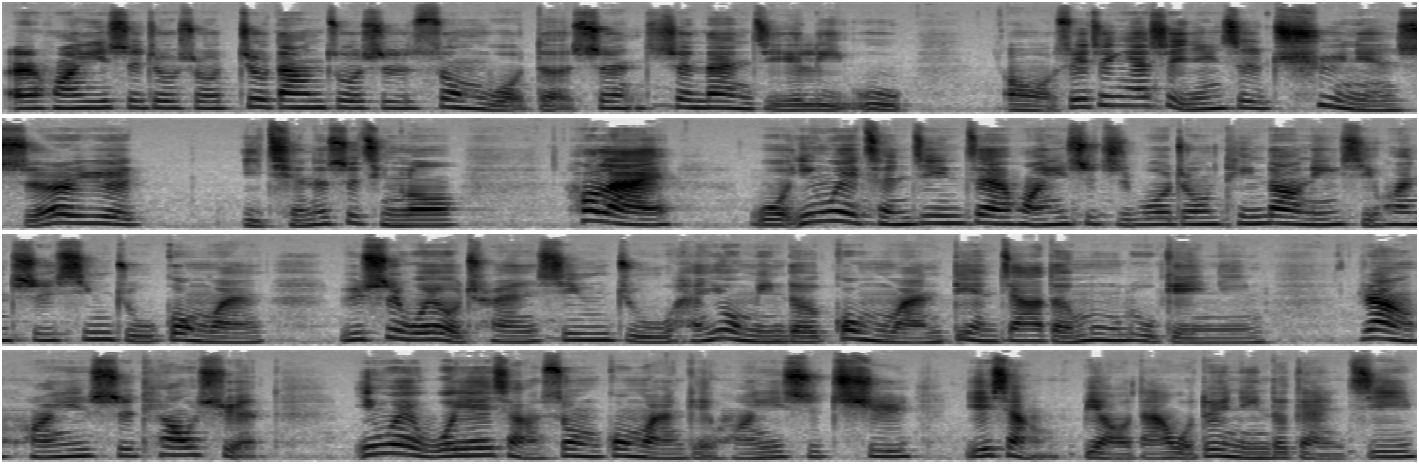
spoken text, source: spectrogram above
而黄医师就说就当做是送我的圣圣诞节礼物哦，所以这应该是已经是去年十二月以前的事情喽。后来。我因为曾经在黄医师直播中听到您喜欢吃新竹贡丸，于是我有传新竹很有名的贡丸店家的目录给您，让黄医师挑选。因为我也想送贡丸给黄医师吃，也想表达我对您的感激。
